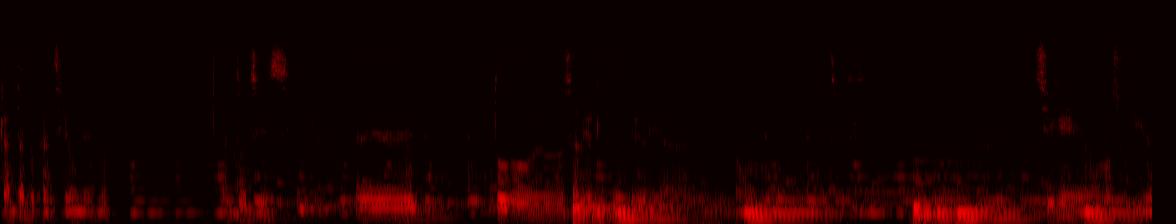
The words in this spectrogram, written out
cantando canciones, ¿no? Entonces eh, todo, sabía que todo llegaría a uno, entonces sigue uno su vida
